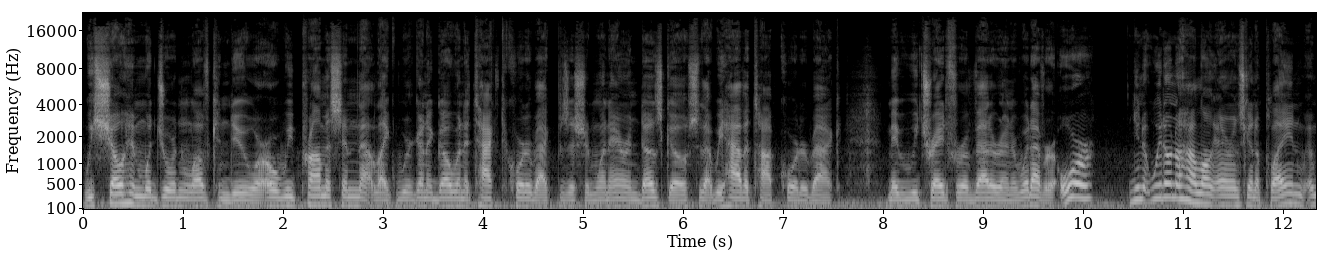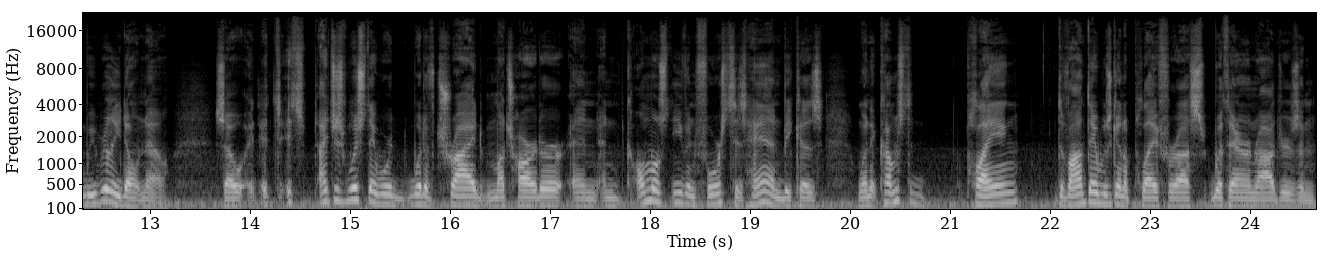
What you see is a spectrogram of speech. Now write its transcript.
we show him what Jordan Love can do, or, or we promise him that like we're gonna go and attack the quarterback position when Aaron does go, so that we have a top quarterback. Maybe we trade for a veteran or whatever. Or you know, we don't know how long Aaron's gonna play, and, and we really don't know. So it, it, it's I just wish they would would have tried much harder and and almost even forced his hand because when it comes to playing Davante was going to play for us with Aaron Rodgers, and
